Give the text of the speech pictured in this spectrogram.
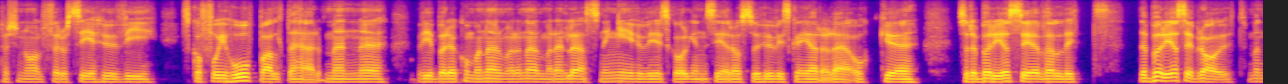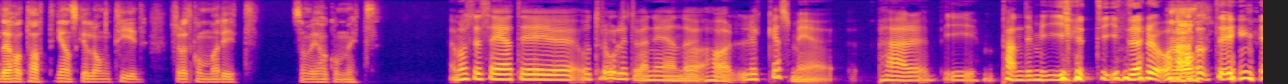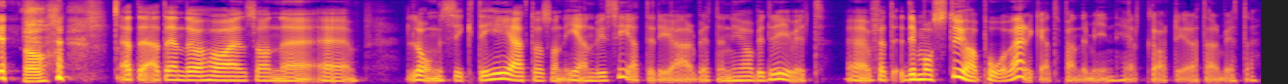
personal för att se hur vi ska få ihop allt det här. Men eh, vi börjar komma närmare och närmare en lösning i hur vi ska organisera oss och hur vi ska göra det. Och, eh, så det börjar se väldigt, det börjar se bra ut, men det har tagit ganska lång tid för att komma dit som vi har kommit. Jag måste säga att det är ju otroligt vad ni ändå har lyckats med här i pandemitider och ja. allting. Ja. Att, att ändå ha en sån eh, långsiktighet och sån envishet i det arbete ni har bedrivit. Eh, för att det måste ju ha påverkat pandemin helt klart, ert arbete.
